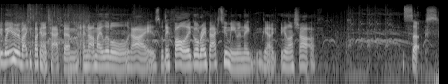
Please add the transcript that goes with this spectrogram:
We waited if I could fucking attack them and not my little guys. But they follow, they go right back to me when they get, get launched off. It sucks.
